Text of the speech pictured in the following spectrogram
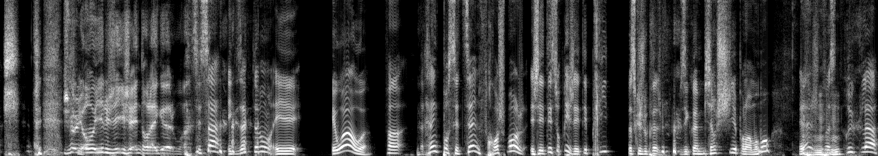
je veux lui envoyer le GIGN dans la gueule, moi. C'est ça, exactement. Et, et waouh Enfin, rien que pour cette scène, franchement, j'ai été surpris, j'ai été pris, parce que je, je faisais quand même bien chier pendant un moment. Et là, je vois ce truc-là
